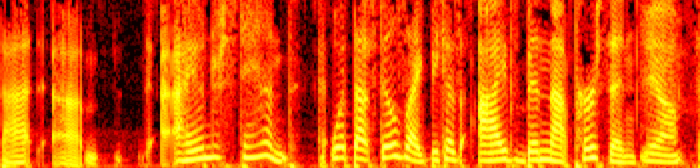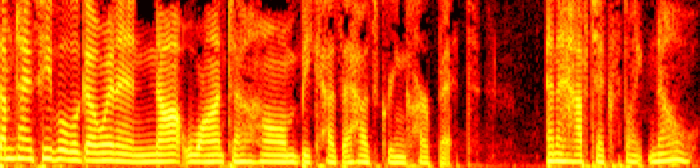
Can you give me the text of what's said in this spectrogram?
that um, I understand what that feels like because I've been that person. Yeah. Sometimes people will go in and not want a home because it has green carpet, and I have to explain, no,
